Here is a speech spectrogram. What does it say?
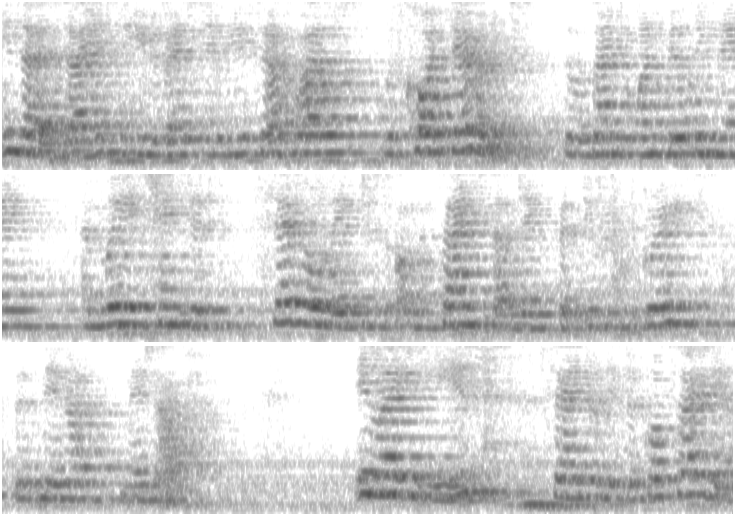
In those days, the University of New South Wales was quite derelict. There was only one building there, and we attended several lectures on the same subject, but different degrees, but never met up. In later years, Sandra lived at Glossodia.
